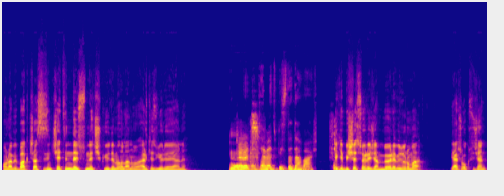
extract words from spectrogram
ona bir bakacağız. Sizin chat'in de üstünde çıkıyor değil mi olan o? Herkes görüyor yani. Evet. Evet. evet bizde de var. Peki bir şey söyleyeceğim. Böyle bir duruma gerçi oksijen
